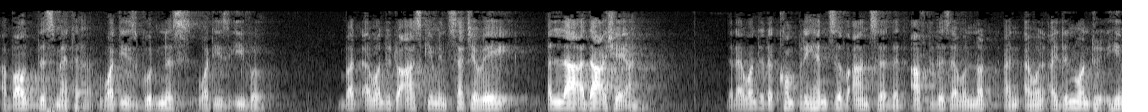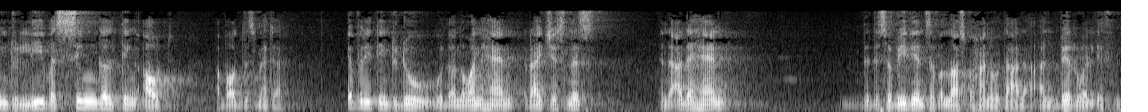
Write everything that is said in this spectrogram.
about this matter. What is goodness? What is evil? But I wanted to ask him in such a way Allah ada' shay'an. That I wanted a comprehensive answer that after this I will not, I, I, I didn't want to, him to leave a single thing out about this matter. Everything to do with on the one hand righteousness and the other hand the disobedience of Allah subhanahu wa ta'ala, al-bir wal-ithm.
